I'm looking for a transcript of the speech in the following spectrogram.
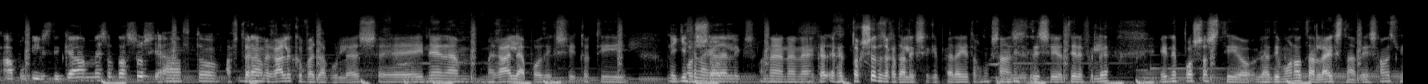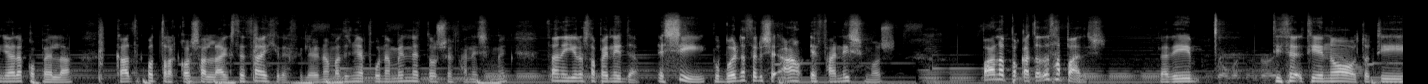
αποκλειστικά μέσα από τα social. Αυτό. Αυτό Μπράβο. είναι μεγάλη κουβέντα που λες. Ε, είναι ένα μεγάλη απόδειξη το ότι Εκεί θέλω να Όσο- καταλήξω. Ναι, ναι, ναι. Κα- Το ξέρω ότι θα καταλήξει εκεί πέρα γιατί το έχουμε ξαναζητήσει. γιατί ρε φίλε, είναι πόσο αστείο. Δηλαδή, μόνο τα likes να δεις, αν δεις μια ωραία κοπέλα, κάτω από 300 likes δεν θα έχει ρε φίλε. Ενώ άμα δεις μια που να μην είναι τόσο εμφανίσιμη, θα είναι γύρω στα 50. Εσύ που μπορεί να θεωρήσει εμφανίσιμος, πάνω από 100 δεν θα πάρεις. Δηλαδή, τι, θε- τι εννοώ, το ότι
